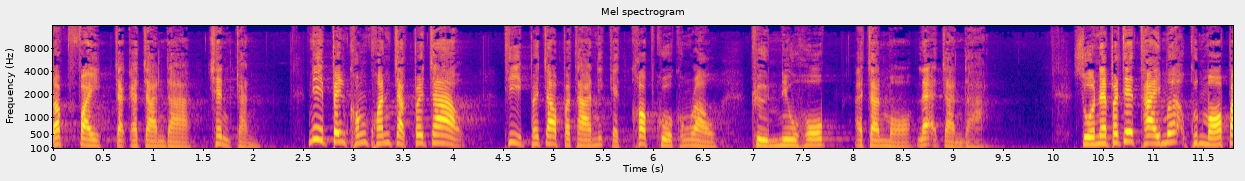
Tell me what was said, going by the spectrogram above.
รับไฟจากอาจารย์ดาเช่นกัน นี่เป็นของขวัญจากพระเจ้าที่พระเจ้าประทานให้แก่ครอบครัวของเรา คือ New Hope อาจารย์หมอและอาจารย์ดา ส่วนในประเทศไทยเมื่อคุณหมอไป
